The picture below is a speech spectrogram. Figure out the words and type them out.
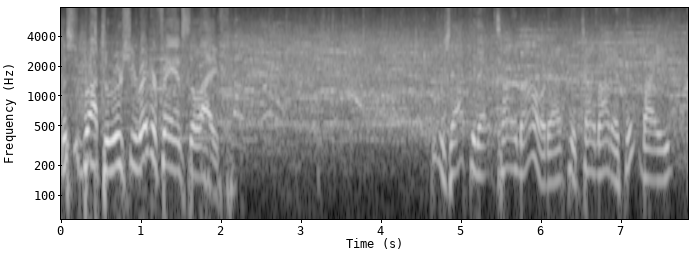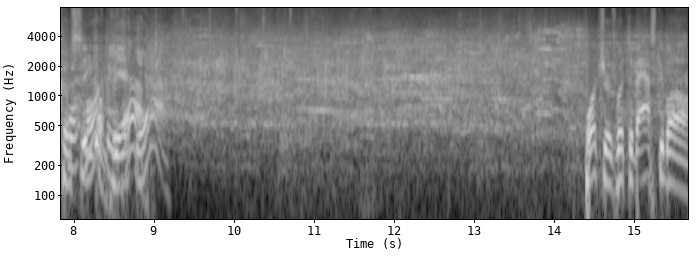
This has brought the Russia Raider fans to life. It was after that timeout, after the timeout, I think, by Coach Fort yeah. Yeah. Borchers with the basketball.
